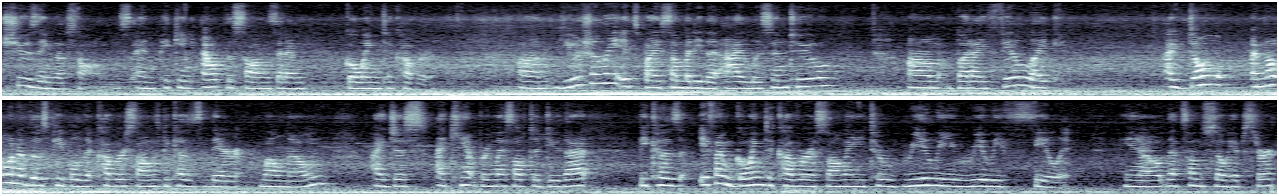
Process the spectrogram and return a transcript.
choosing the songs and picking out the songs that I'm going to cover. Um, usually it's by somebody that I listen to, um, but I feel like I don't, I'm not one of those people that cover songs because they're well known. I just, I can't bring myself to do that because if I'm going to cover a song, I need to really, really feel it. You know, that sounds so hipster,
